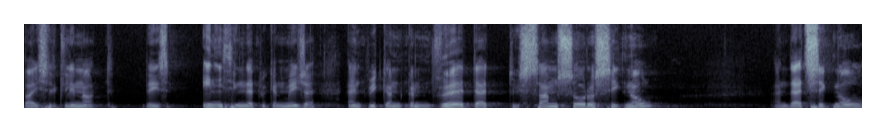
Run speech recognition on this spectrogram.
Basically, not. There's anything that we can measure, and we can convert that to some sort of signal. And that signal,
